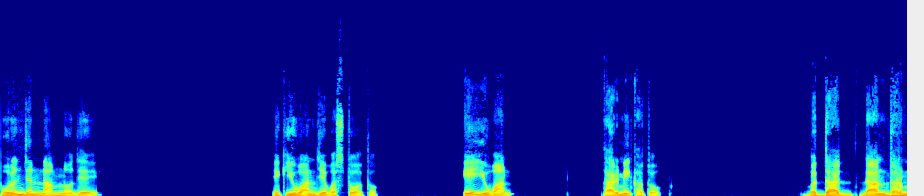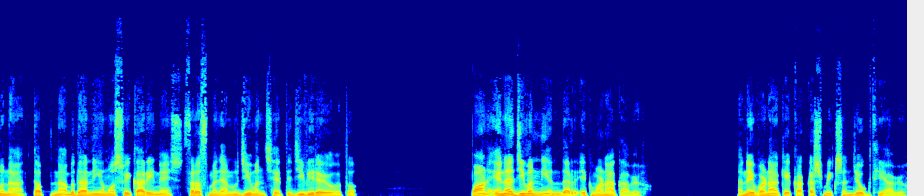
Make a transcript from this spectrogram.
પુરંજન નામનો જે એક યુવાન જે વસતો હતો, એ યુવાન ધાર્મિક હતો. બધા દાન ધર્મના, તપના, બધા નિયમો સ્વીકારીને સરસ મજાનું જીવન છે તે જીવી રહ્યો હતો. પણ એના જીવનની અંદર એક વણાક આવ્યો અને વણાક એક આકસ્મિક સંજોગથી આવ્યો.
